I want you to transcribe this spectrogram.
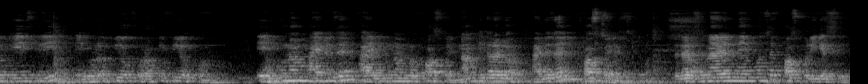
ওকে H3 এই হলো PO4 ওকে PO4 এই টুকু নাম হাইড্রোজেন আর এই টুকু নাম হলো ফসফেট নাম কি দাঁড়াল হাইড্রোজেন ফসফেট যেটার জেনারেল নেম হচ্ছে ফসফরিক অ্যাসিড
